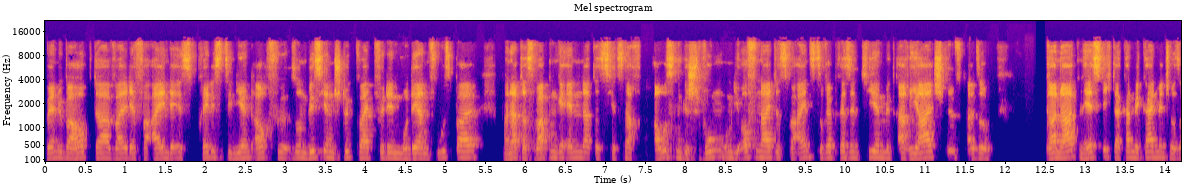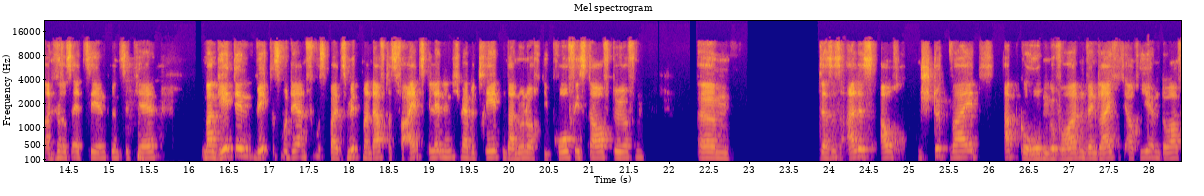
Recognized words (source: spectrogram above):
wenn überhaupt da, weil der Verein, der ist prädestinierend auch für so ein bisschen ein Stück weit für den modernen Fußball. Man hat das Wappen geändert, das ist jetzt nach außen geschwungen, um die Offenheit des Vereins zu repräsentieren mit Arealstift, also Granaten hässlich, da kann mir kein Mensch was anderes erzählen prinzipiell man geht den Weg des modernen Fußballs mit. Man darf das Vereinsgelände nicht mehr betreten, da nur noch die Profis drauf dürfen. Ähm, das ist alles auch ein Stück weit abgehoben geworden, wenngleich ich auch hier im Dorf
